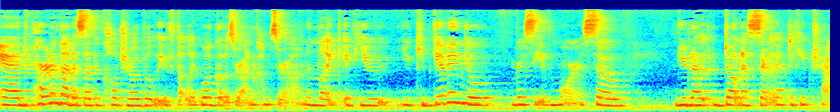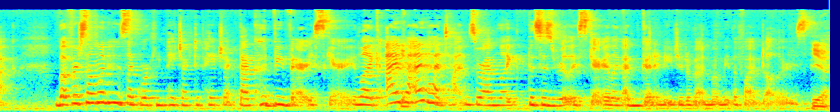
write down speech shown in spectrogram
And part of that is like a cultural belief that like what goes around comes around, and like if you you keep giving, you'll receive more. So you don't necessarily have to keep track. But for someone who's like working paycheck to paycheck, that could be very scary. Like I've, I've had times where I'm like, this is really scary. Like I'm gonna need you to Venmo me the five dollars. Yeah.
